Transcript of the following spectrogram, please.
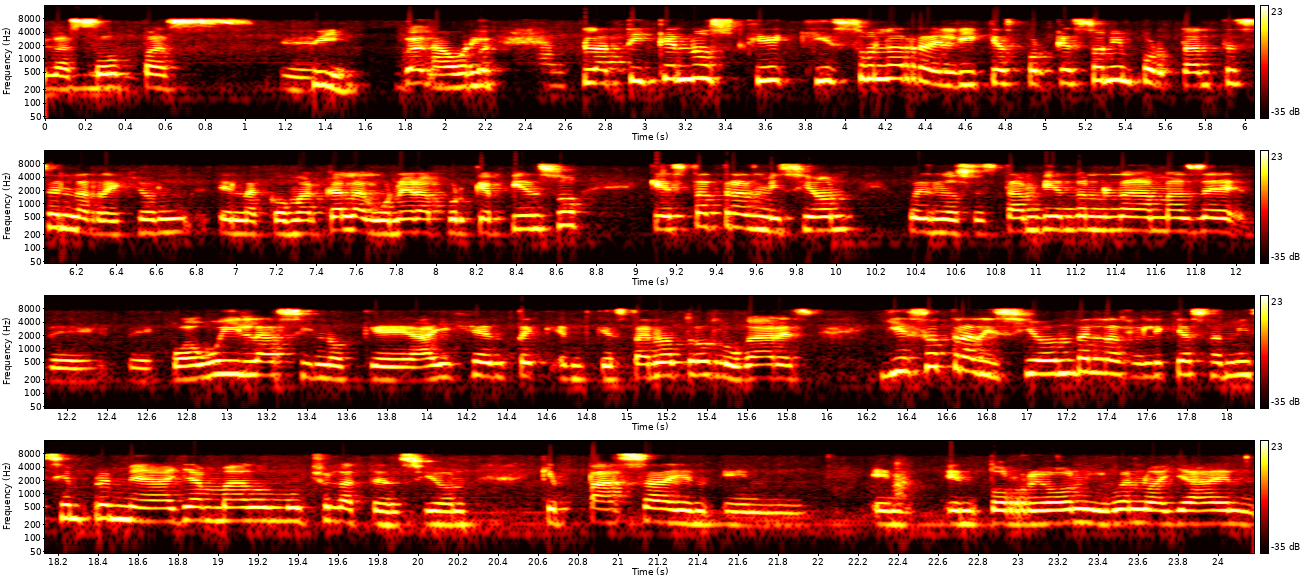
las sopas. Eh, sí, ahorita. Platíquenos qué, qué son las reliquias, por qué son importantes en la región, en la comarca lagunera, porque pienso que esta transmisión pues nos están viendo no nada más de, Coahuila, sino que hay gente que, que, está en otros lugares. Y esa tradición de las reliquias a mí siempre me ha llamado mucho la atención, que pasa en, en, Torreón y bueno, allá en,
